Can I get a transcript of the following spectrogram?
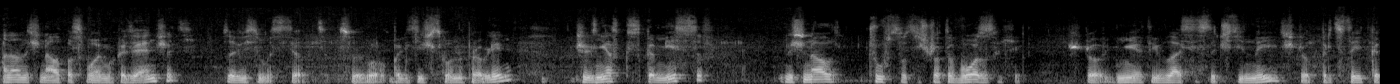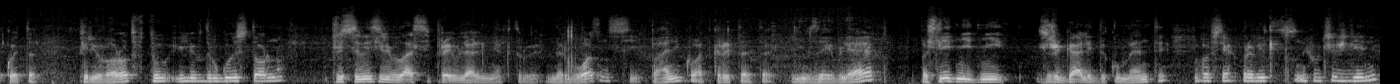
она начинала по-своему хозяйничать, в зависимости от своего политического направления. Через несколько месяцев начинал чувствоваться что-то в воздухе, что дни этой власти сочтены, что предстоит какой-то переворот в ту или в другую сторону. Представители власти проявляли некоторую нервозность и панику, открыто это не заявляя. Последние дни сжигали документы во всех правительственных учреждениях,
